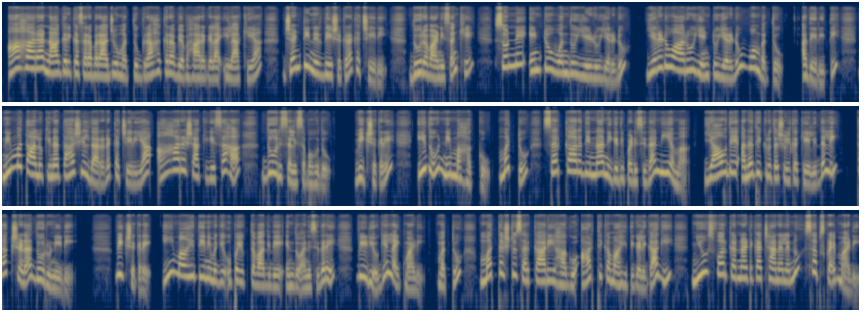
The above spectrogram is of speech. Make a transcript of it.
ಆಹಾರ, ನಾಗರಿಕ ಸರಬರಾಜು ಮತ್ತು ಗ್ರಾಹಕರ ವ್ಯವಹಾರಗಳ ಇಲಾಖೆಯ ಜಂಟಿ ನಿರ್ದೇಶಕರ ಕಚೇರಿ. ದೂರವಾಣಿ ಸಂಖ್ಯೆ ಸೊನ್ನೆ ಎಂಟು ಒಂದು ಏಳು ಎರಡು ಎರಡು ಆರು ಎಂಟು ಎರಡು ಒಂಬತ್ತು. ಅದೇ ರೀತಿ ನಿಮ್ಮ ತಾಲೂಕಿನ ತಹಶೀಲ್ದಾರರ ಕಚೇರಿಯ ಆಹಾರ ಶಾಖೆಗೆ ಸಹ ದೂರು ಸಲ್ಲಿಸಬಹುದು. ವೀಕ್ಷಕರೇ, ಇದು ನಿಮ್ಮ ಹಕ್ಕು ಮತ್ತು ಸರ್ಕಾರದಿಂದ ನಿಗದಿಪಡಿಸಿದ ನಿಯಮ. ಯಾವುದೇ ಅನಧಿಕೃತ ಶುಲ್ಕ ಕೇಳಿದ್ದಲ್ಲಿ ತಕ್ಷಣ ದೂರು ನೀಡಿ. ವೀಕ್ಷಕರೇ, ಈ ಮಾಹಿತಿ ನಿಮಗೆ ಉಪಯುಕ್ತವಾಗಿದೆ ಎಂದು ಅನಿಸಿದರೆ ವಿಡಿಯೋಗೆ ಲೈಕ್ ಮಾಡಿ ಮತ್ತು ಮತ್ತಷ್ಟು ಸರ್ಕಾರಿ ಹಾಗೂ ಆರ್ಥಿಕ ಮಾಹಿತಿಗಳಿಗಾಗಿ ನ್ಯೂಸ್ ಫಾರ್ ಕರ್ನಾಟಕ ಚಾನೆಲ್ ಅನ್ನು ಸಬ್ಸ್ಕ್ರೈಬ್ ಮಾಡಿ.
